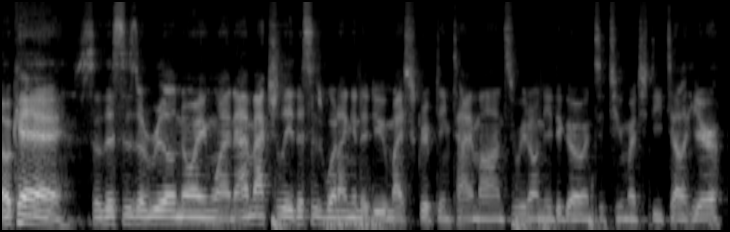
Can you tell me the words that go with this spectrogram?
Okay, so this is a real annoying one. I'm actually this is what I'm going to do my scripting time on, so we don't need to go into too much detail here.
